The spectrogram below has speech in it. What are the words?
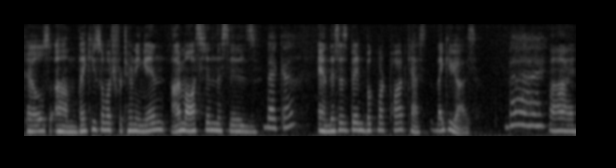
tales. Um, thank you so much for tuning in. I'm Austin. This is Becca. and this has been Bookmark Podcast. Thank you guys. Bye. Bye.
